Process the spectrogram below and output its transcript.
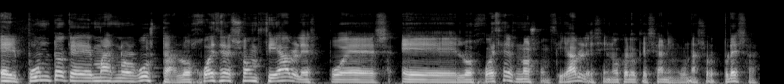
El punto que más nos gusta, ¿los jueces son fiables? Pues eh, los jueces no son fiables y no creo que sea ninguna sorpresa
